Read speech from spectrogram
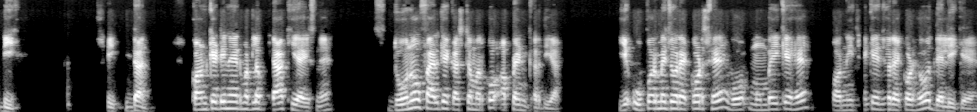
डी डन कॉन्केटिनेट मतलब क्या किया इसने? दोनों फ़ाइल के कस्टमर को अपेंड कर दिया। ये ऊपर में जो रिकॉर्ड्स है, वो मुंबई के है और नीचे के जो रिकॉर्ड है, वो दिल्ली के है।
